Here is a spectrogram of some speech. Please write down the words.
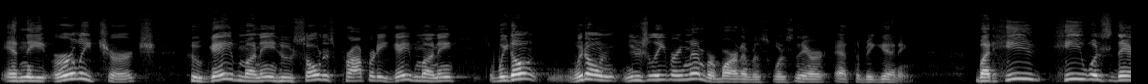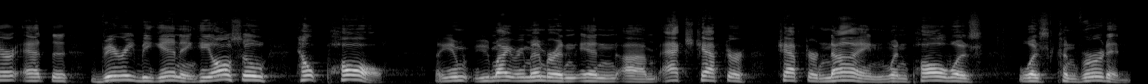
in the early church, who gave money, who sold his property, gave money. We don't, we don't usually remember Barnabas was there at the beginning. But he, he was there at the very beginning. He also helped Paul. You, you might remember in, in um, Acts chapter, chapter 9 when Paul was, was converted.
